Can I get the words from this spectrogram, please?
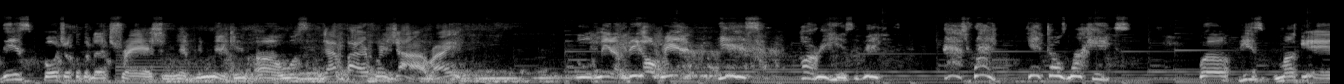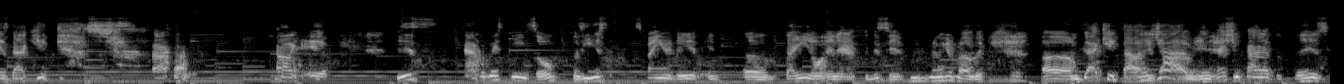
this Bojo Coconut trash and that Dominican uh, was got fired from his job, right? Who made a big old rant. Yes, hurry his Dominicans. That's right. Get those monkeys. Well, his monkey ass got kicked out. okay. This Afro mestizo, because he is Spaniard native in um, Taino and African descent from the Dominican Republic, um, got kicked out of his job and actually found out that his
